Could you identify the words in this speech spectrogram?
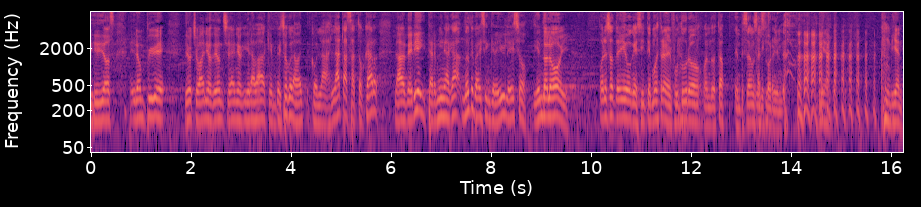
Dios era un pibe de 8 años, de 11 años que grababa, que empezó con, la ba- con las latas a tocar la batería y termina acá. ¿No te parece increíble eso? Viéndolo hoy. Por eso te digo que si te muestran el futuro cuando estás empezando a salir corriendo. Bien. Bien.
